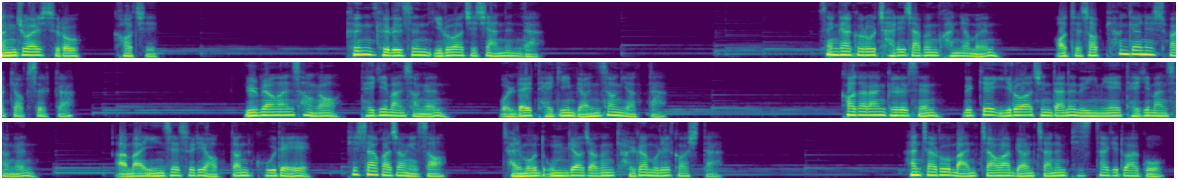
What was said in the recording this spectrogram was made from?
강조할수록 거짓. 큰 그릇은 이루어지지 않는다. 생각으로 자리 잡은 관념은 어째서 편견일 수밖에 없을까? 유명한 성어 대기만성은 원래 대기면성이었다. 커다란 그릇은 늦게 이루어진다는 의미의 대기만성은 아마 인쇄술이 없던 고대의 필사 과정에서 잘못 옮겨 적은 결과물일 것이다. 한자로 만자와 면자는 비슷하기도 하고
